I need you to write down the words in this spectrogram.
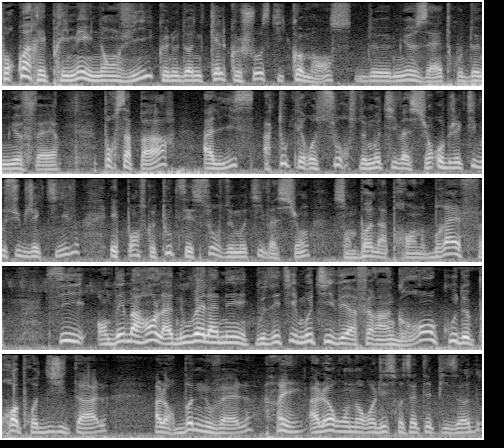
Pourquoi réprimer une envie que nous donne quelque chose qui commence de mieux être ou de mieux faire? Pour sa part, Alice a toutes les ressources de motivation, objectives ou subjectives, et pense que toutes ces sources de motivation sont bonnes à prendre. Bref, si en démarrant la nouvelle année, vous étiez motivé à faire un grand coup de propre digital, alors bonne nouvelle, à l'heure où on enregistre cet épisode,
